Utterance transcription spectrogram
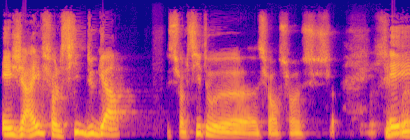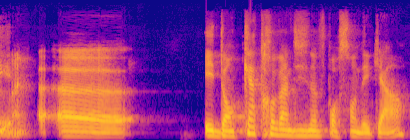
et j'arrive sur le site du gars, sur le site, euh, sur, sur, sur, et, euh, et dans 99% des cas,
